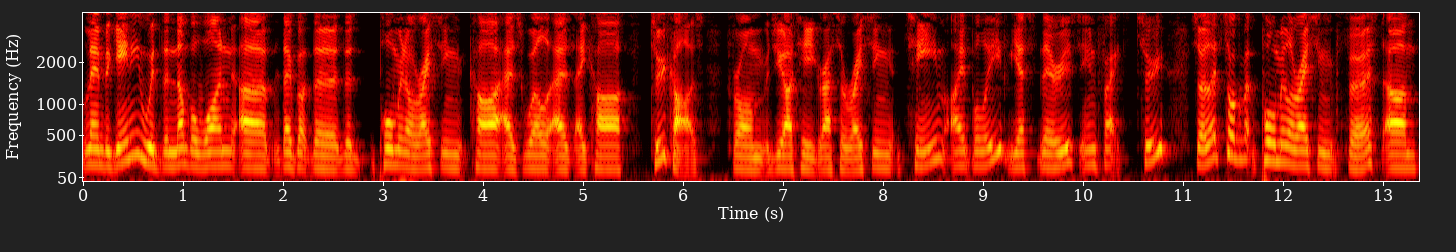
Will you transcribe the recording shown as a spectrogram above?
Lamborghini with the number one. Uh, they've got the the Paul Miller Racing car as well as a car two cars from GRT Grasser Racing Team, I believe. Yes, there is, in fact, two. So let's talk about Paul Miller Racing first. Um,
